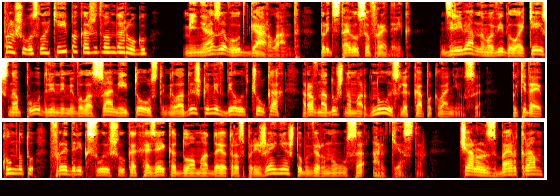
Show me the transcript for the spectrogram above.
Прошу вас, лакей покажет вам дорогу». «Меня зовут Гарланд», — представился Фредерик. Деревянного вида лакей с напудренными волосами и толстыми лодыжками в белых чулках равнодушно моргнул и слегка поклонился. Покидая комнату, Фредерик слышал, как хозяйка дома отдает распоряжение, чтобы вернулся оркестр. Чарльз Бертрам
